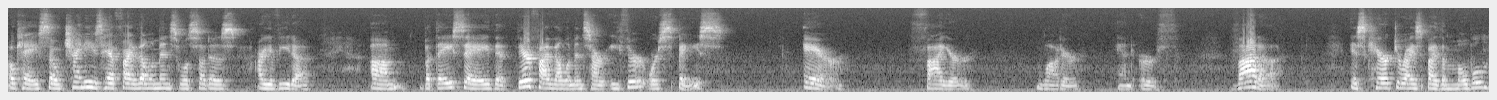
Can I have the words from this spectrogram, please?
Okay, so Chinese have five elements, well, so does Ayurveda. Um, but they say that their five elements are ether or space, air, fire, water, and earth. Vata is characterized by the mobile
